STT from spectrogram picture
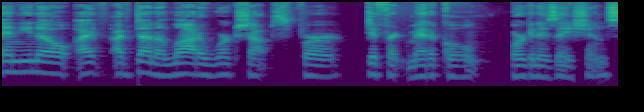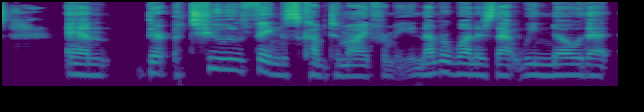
And you know, I've I've done a lot of workshops for different medical organizations, and there are two things come to mind for me. Number one is that we know that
